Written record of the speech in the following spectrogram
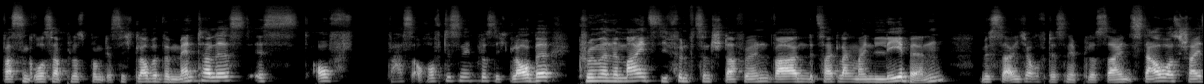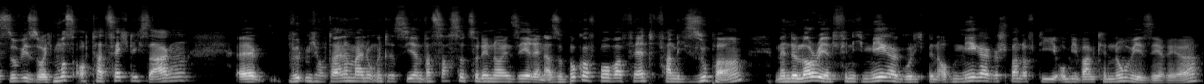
was ein großer Pluspunkt ist. Ich glaube, The Mentalist ist auf, war es auch auf Disney Plus? Ich glaube, Criminal Minds, die 15 Staffeln, waren eine Zeit lang mein Leben. Müsste eigentlich auch auf Disney Plus sein. Star Wars Scheiß sowieso. Ich muss auch tatsächlich sagen, äh, würde mich auch deine Meinung interessieren. Was sagst du zu den neuen Serien? Also Book of Boba Fett fand ich super. Mandalorian finde ich mega gut. Ich bin auch mega gespannt auf die Obi-Wan Kenobi Serie.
